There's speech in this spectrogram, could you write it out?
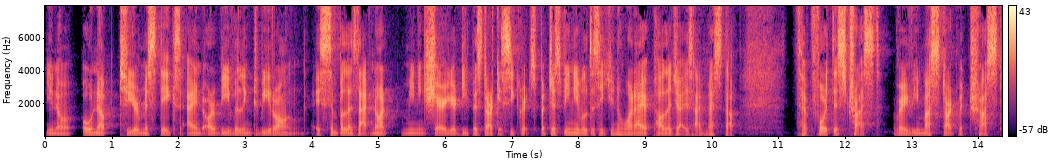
you know, own up to your mistakes and or be willing to be wrong. As simple as that. Not meaning share your deepest, darkest secrets, but just being able to say, you know what? I apologize. I messed up. Th- fourth is trust, where we must start with trust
